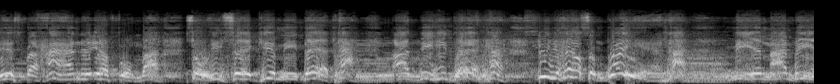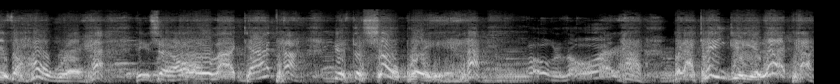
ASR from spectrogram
It's behind the Ephraim. So he said, give me that. I need that. Do you have some bread? Me and my men are hungry. He said, all I got is the showbread. Lord, but I can't give you that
